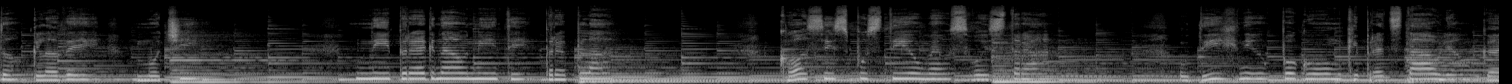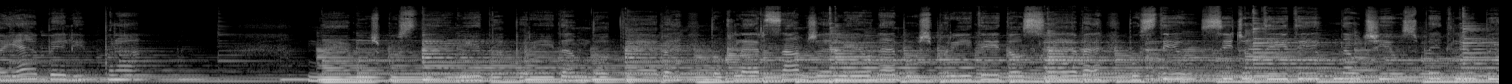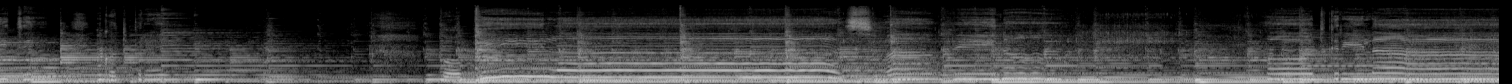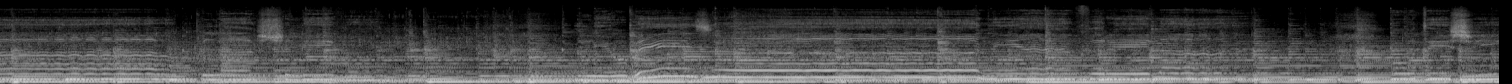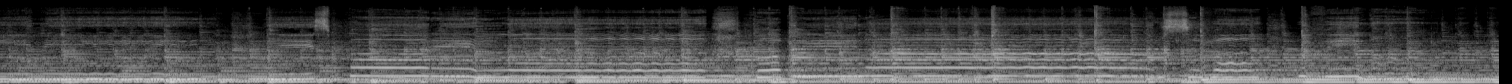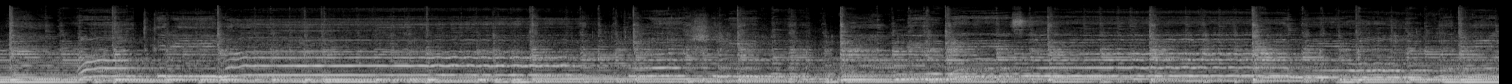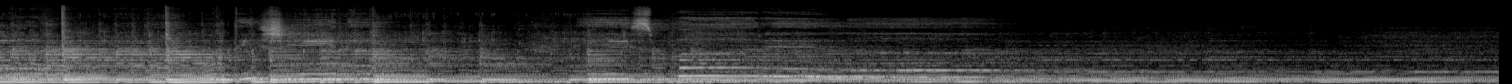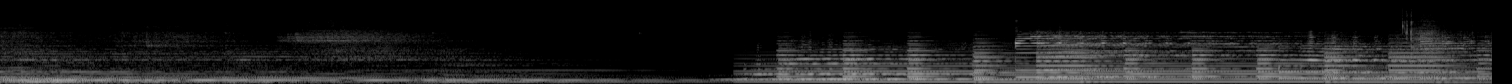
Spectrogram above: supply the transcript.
do glave moči, ni pregnal niti preplah, ko si spustil me v svoj strah. Vdihnil pogum, ki predstavljal ga je beli prav. Ne boš pustil mi, da pridem do dokler sam želel, ne boš priti do sebe, pustil si čutiti naučil spet ljubiti kot prej.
